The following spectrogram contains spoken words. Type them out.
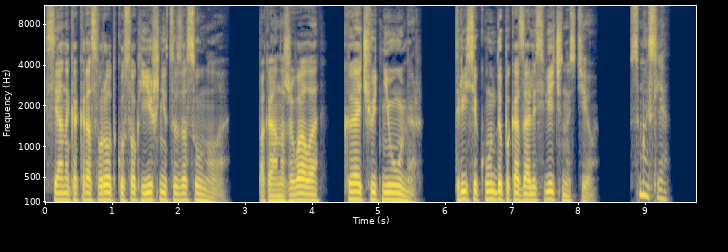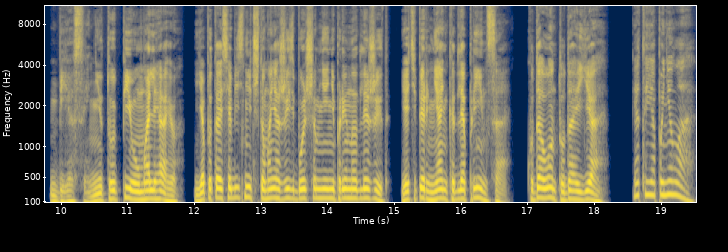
Сиана как раз в рот кусок яичницы засунула. Пока она жевала, Кай чуть не умер. Три секунды показались вечностью. «В смысле?» «Бесы, не тупи, умоляю. Я пытаюсь объяснить, что моя жизнь больше мне не принадлежит. Я теперь нянька для принца. Куда он, туда и я». «Это я поняла».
